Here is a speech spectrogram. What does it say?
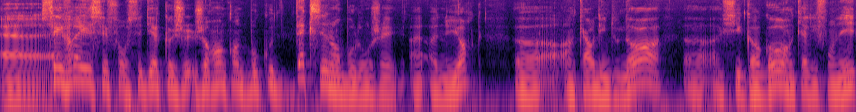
Euh, C'est vrai et c'est faux. C'est-à-dire que je, je rencontre beaucoup d'excellents boulangers à, à New York, euh, en Caroline du Nord, euh, à Chicago, en Californie.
